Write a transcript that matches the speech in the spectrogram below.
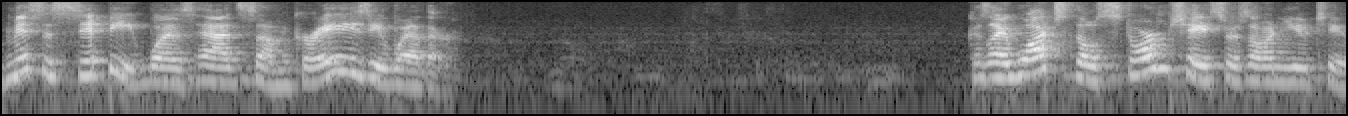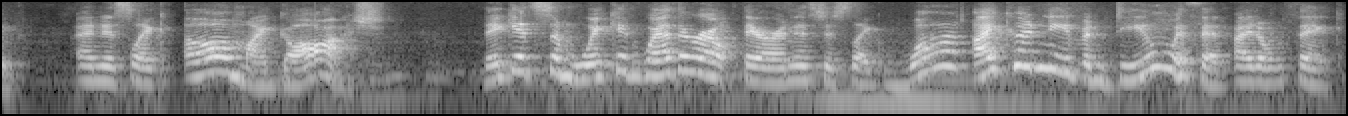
Mississippi was had some crazy weather. Because I watched those storm chasers on YouTube, and it's like, oh my gosh they get some wicked weather out there and it's just like what? I couldn't even deal with it i don't think.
